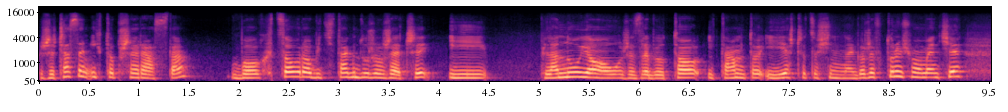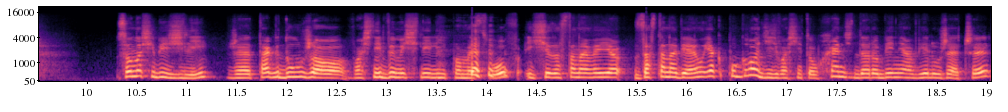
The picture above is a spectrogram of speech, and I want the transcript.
że czasem ich to przerasta, bo chcą robić tak dużo rzeczy i planują, że zrobią to i tamto i jeszcze coś innego, że w którymś momencie są na siebie źli, że tak dużo właśnie wymyślili pomysłów i się zastanawiają, zastanawiają, jak pogodzić właśnie tą chęć do robienia wielu rzeczy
